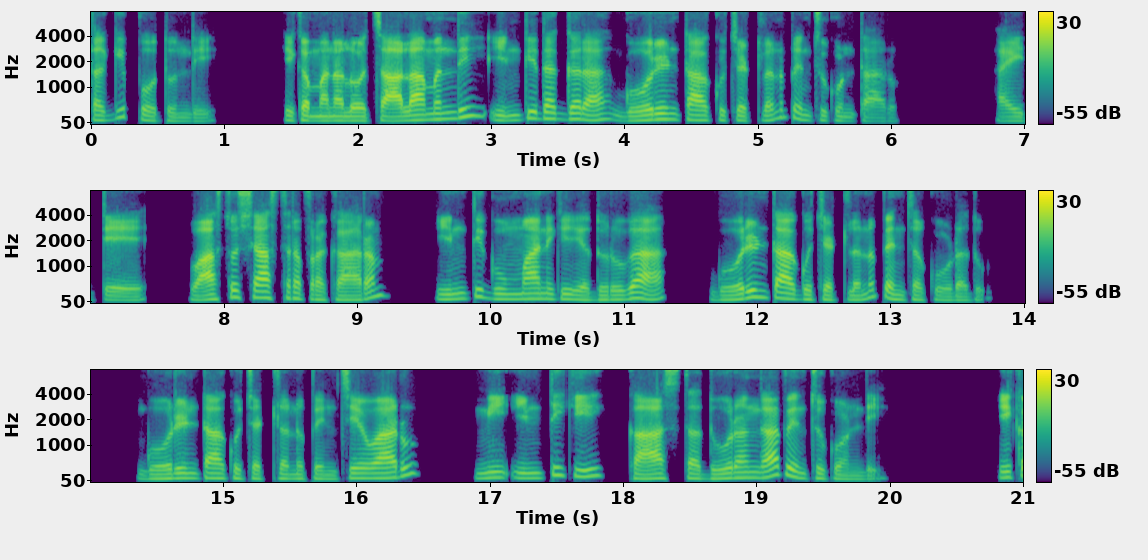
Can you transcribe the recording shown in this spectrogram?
తగ్గిపోతుంది. ఇక మనలో చాలామంది ఇంటి దగ్గర గోరింటాకు చెట్లను పెంచుకుంటారు. అయితే వాస్తుశాస్త్ర ప్రకారం ఇంటి గుమ్మానికి ఎదురుగా గోరింటాకు చెట్లను పెంచకూడదు. గోరింటాకు చెట్లను పెంచేవారు మీ ఇంటికి కాస్త దూరంగా పెంచుకోండి. ఇక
